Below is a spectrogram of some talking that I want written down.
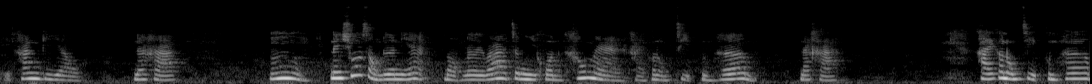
ยๆข้างเดียวนะคะอืมในช่วงสองเดือนนี้บอกเลยว่าจะมีคนเข้ามาขายขนมจีบคุณเพิ่มนะคะ ขายขนมจีบคุณเพิ่ม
